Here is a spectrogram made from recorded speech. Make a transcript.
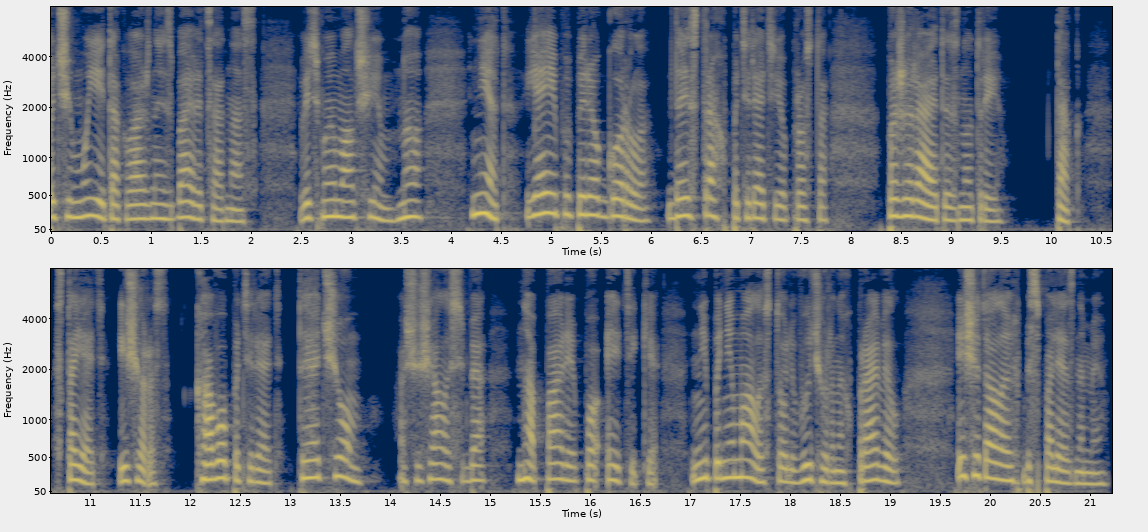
почему ей так важно избавиться от нас. Ведь мы молчим. Но нет, я ей поперек горла. Да и страх потерять ее просто пожирает изнутри. Так, стоять. Еще раз. Кого потерять? Ты о чем? Ощущала себя на паре по этике. Не понимала столь вычурных правил и считала их бесполезными.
